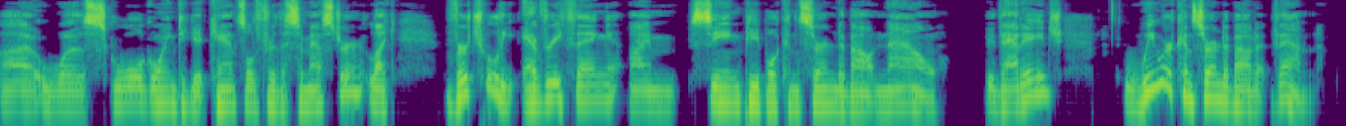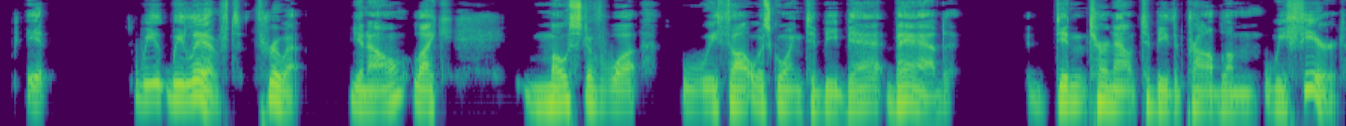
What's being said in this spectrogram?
Uh, was school going to get canceled for the semester? Like virtually everything I'm seeing people concerned about now, that age, we were concerned about it then. It, we, we lived through it, you know, like most of what we thought was going to be bad, bad didn't turn out to be the problem we feared.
